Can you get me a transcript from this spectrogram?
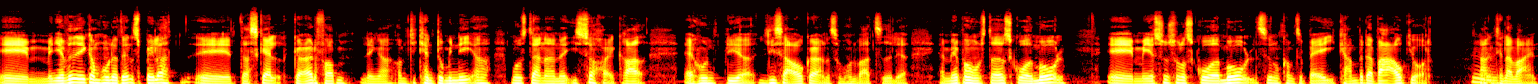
Øh, men jeg ved ikke, om hun er den spiller, øh, der skal gøre det for dem længere. Om de kan dominere modstanderne i så høj grad, at hun bliver lige så afgørende, som hun var tidligere. Jeg er med på, at hun stadig scoret mål, øh, men jeg synes, hun har scoret mål, siden hun kom tilbage i kampe, der var afgjort mm. langt hen ad vejen.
